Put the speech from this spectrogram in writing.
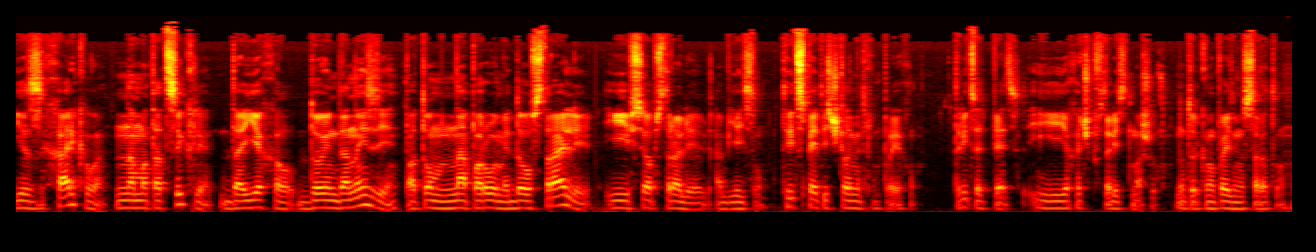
из Харькова на мотоцикле доехал до Индонезии, потом на пароме до Австралии и всю Австралию объездил. 35 тысяч километров проехал. 35. И я хочу повторить этот маршрут. Но только мы поедем из Саратова.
